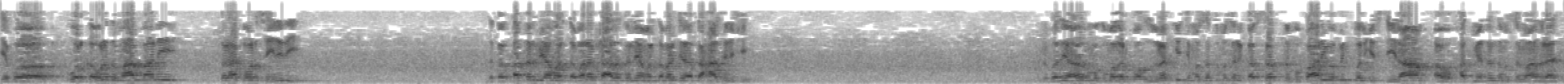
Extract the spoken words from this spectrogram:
کہ وہ ورکول تو مال بانی صلح کول صحیح دی لکہ قتل بیا مرتبہ نہ شہادت بیا مرتبہ چرا حاصل شی بدی حکم کو مگر کو حضرت کی مسد مسل کثرت نہ کفاری و بالکل استلام او ختم دل مسلمان راضی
